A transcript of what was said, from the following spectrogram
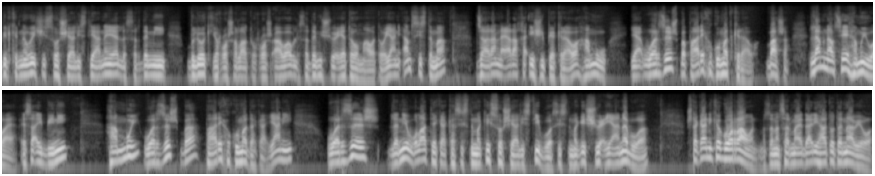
بیرکردنەوەیەکی سۆشیالیستیانەیە لە سەردەمی بلۆکی ڕۆژهەڵات و ڕۆژئاوا و لە سەردەمی شیوعیەتەوە ماوەتەوە، یانی ئەم سیستمە جاران لە عێراقا ئیشی پێ کراوە، هەموو وەرزش بە پارەی حکوومەت کراوە، باشە لەم ناوچەیە هەمووی وایە، ئێستا ئەیبینی هەمووی وەرزش بە پارەی حکوومەت دەکا یانی وەرزش لە نێو وڵاتێکا کە سیستمەکەی سۆشیالیستی بووە سیستمەکەی شیوعیانە بووە شتەکانی کە گۆڕاون مەسەلەن سەرمایەداری هاتۆتە ناوێەوە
